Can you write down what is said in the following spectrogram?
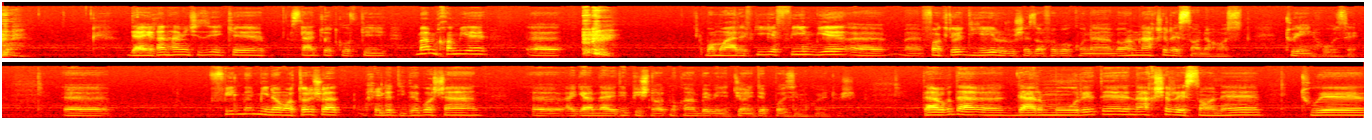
دقیقا همین چیزیه که سجاد گفتی. من می‌خوام یه با معرفی یه فیلم یه فاکتور دیگه رو روش اضافه بکنم و اونم نقش رسانه هاست توی این حوزه. فیلم میناماتا رو شاید خیلی دیده باشن. اگر ندیدید پیشنهاد می‌کنم ببینید. جانی دپ بازی می‌کنه توش. در واقع در, در مورد نقش رسانه توی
